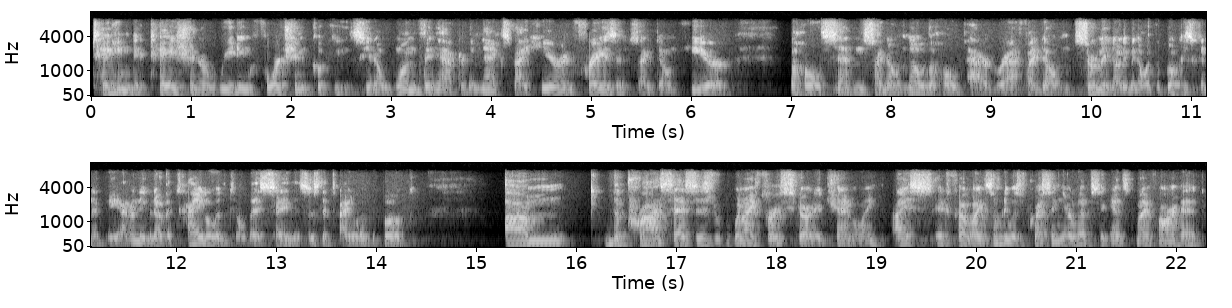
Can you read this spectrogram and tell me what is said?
taking dictation or reading fortune cookies, you know, one thing after the next, I hear in phrases. I don't hear the whole sentence. I don't know the whole paragraph. I don't certainly don't even know what the book is going to be. I don't even know the title until they say this is the title of the book. Um, the process is when I first started channeling, I it felt like somebody was pressing their lips against my forehead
